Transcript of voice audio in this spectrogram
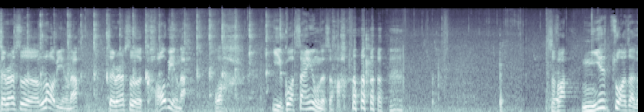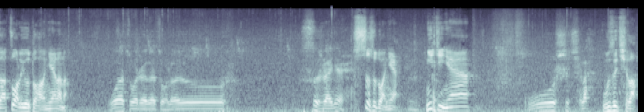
这边是烙饼的，这边是烤饼的，哇，一锅三用的是哈。师傅，你做这个做了有多少年了呢？我做这个做了有四十来年，四十多年。嗯，你今年五十七了，五十七了。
